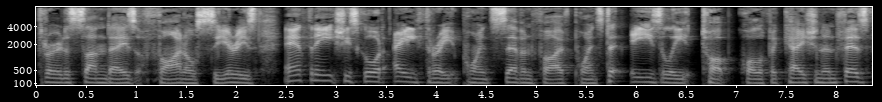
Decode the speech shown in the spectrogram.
through to Sunday's final series. Anthony, she scored 83.75 points to easily top qualification. And Fez,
